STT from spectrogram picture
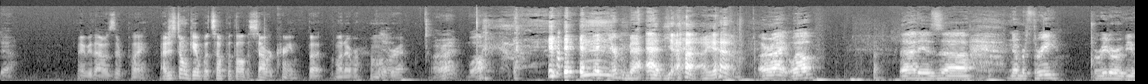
Yeah. Maybe that was their play. I just don't get what's up with all the sour cream, but whatever. I'm Yeah. over it. All right. Well, you're mad. Yeah, I am. All right. Well, that is uh, number three burrito review.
